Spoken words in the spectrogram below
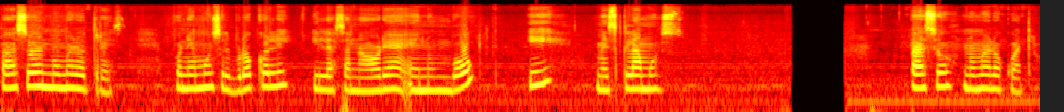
Paso número 3 Ponemos el brócoli y la zanahoria en un bowl y mezclamos. Paso número 4.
